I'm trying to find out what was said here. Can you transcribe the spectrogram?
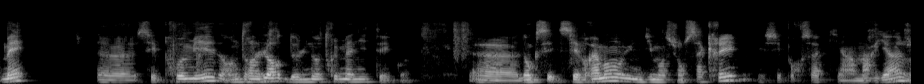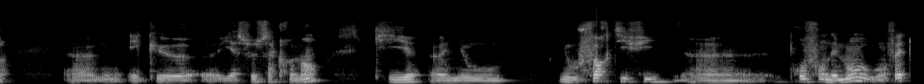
Mais euh, c'est premier dans, l'ordre de notre humanité. Euh, donc c'est vraiment une dimension sacrée, et c'est pour ça qu'il y a un mariage, euh, et qu'il y a ce sacrement qui nous, nous fortifie profondément, où en fait,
